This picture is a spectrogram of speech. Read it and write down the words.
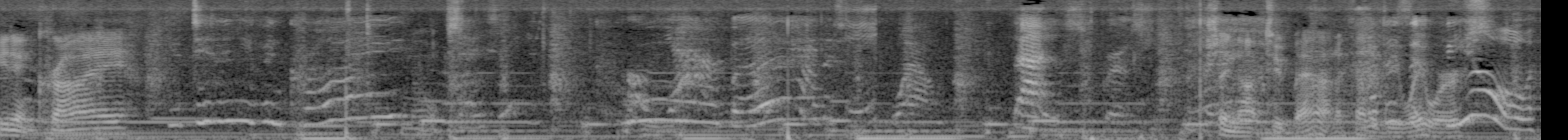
He didn't cry. You didn't even cry? Actually, not too bad. I thought How it'd be does way it worse. feel?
